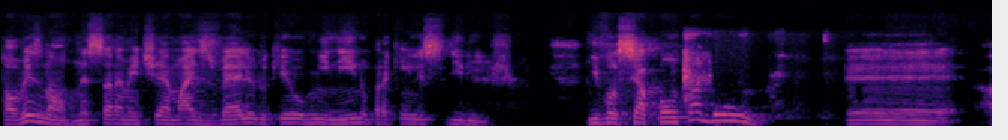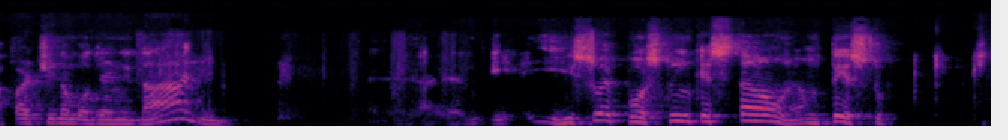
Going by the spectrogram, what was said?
talvez não, necessariamente é mais velho do que o menino para quem ele se dirige. E você aponta bem, é, a partir da modernidade, é, isso é posto em questão, né? um texto que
